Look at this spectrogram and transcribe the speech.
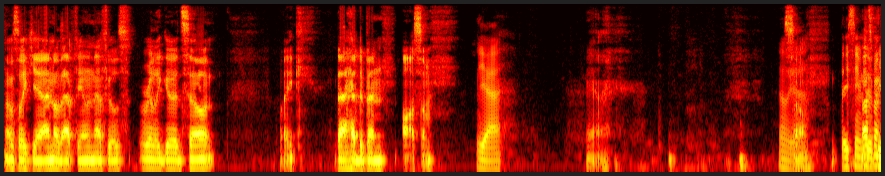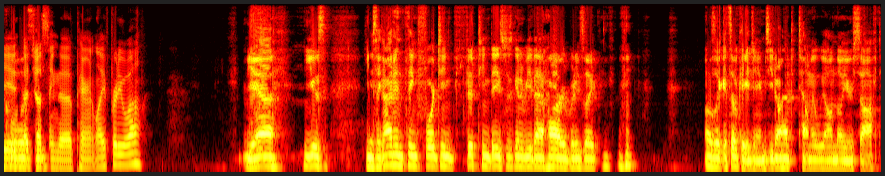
I was like, "Yeah, I know that feeling. That feels really good." So, like, that had to been awesome. yeah. Yeah. Oh So, yeah. They seem to be cool adjusting to parent life pretty well. Yeah, he was. He was like, I didn't think 14, 15 days was going to be that hard, but he's like, I was like, it's okay, James. You don't have to tell me. We all know you're soft.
